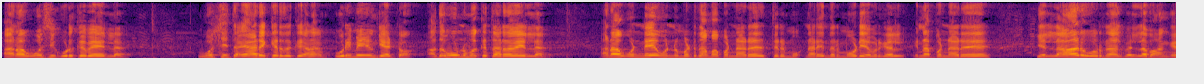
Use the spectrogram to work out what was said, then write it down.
ஆனால் ஊசி கொடுக்கவே இல்லை. ஊசி தயாரிக்கிறதுக்கான உரிமையும் கேட்டோம். அதுவும் நமக்கு தரவே இல்லை. ஆனால் ஒன்றே ஒன்று மட்டும்தான் பண்ணார். திரு நரேந்திர மோடி அவர்கள். என்ன பண்ணார்? எல்லாரும் ஒரு நாள் வெளில வாங்க.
